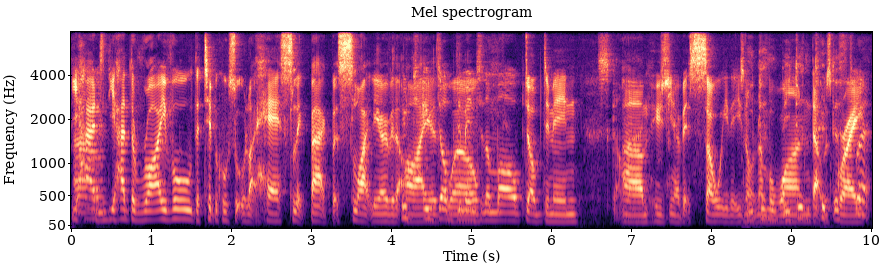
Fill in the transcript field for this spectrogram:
You Um, had you had the rival, the typical sort of like hair slicked back but slightly over the who, eye who as dobbed well. him into the mob. dobbed him in. Um, who's you know a bit salty that he's not He number one. That was great. threat.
